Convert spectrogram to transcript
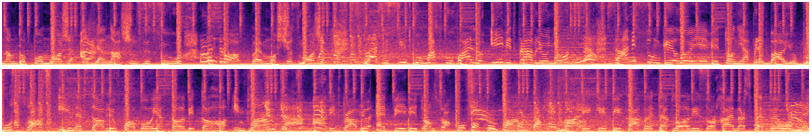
Нам допоможе. А для наших ЗСУ ми зробимо, що зможемо. Сплету сітку маскувальну і відправлю нюца. Замість сумки Луї Вітон я придбаю буса. І не вставлю в попу я собі того імпланта. А відправлю FPV-дрон з року окупанта. Мавіки, пікапи, тепловізор, хаймер з ППУ. Не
